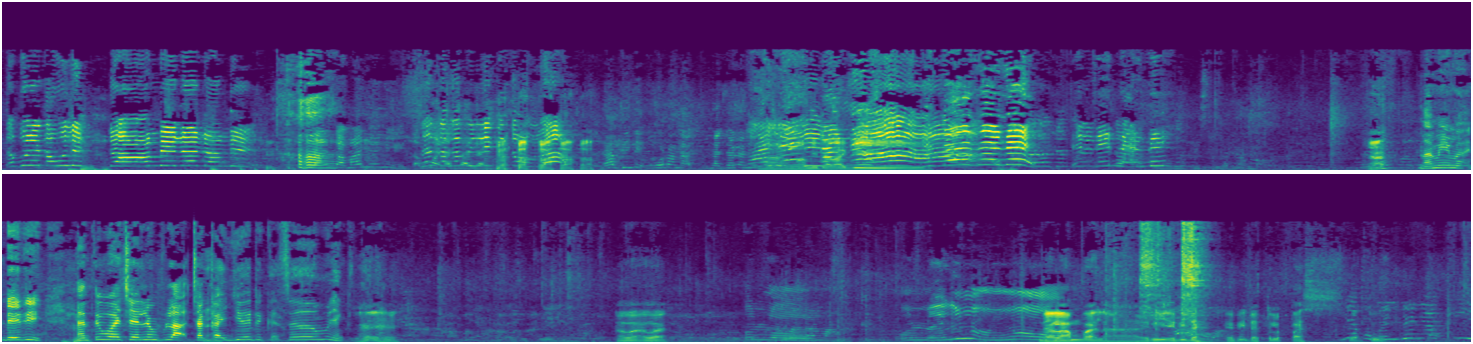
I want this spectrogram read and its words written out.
Tak boleh, tak boleh. dah ambil dah, dah ambil. Tak mana ni? Tak buat nak jalan. Dah bilik korang nak nak jalan ni. Ha, mami tak bagi. Ha? Mami, Mak Daddy. Nanti buat challenge pula. Cakap je dekat semua yang kita. Eh. Awak, awak. Allah. Allah, ini nono. Dah lambat lah. Eri, Eri dah, Eri dah terlepas waktu. Benda ni Aki.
